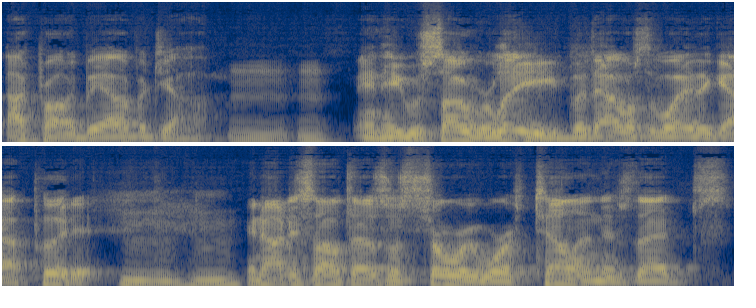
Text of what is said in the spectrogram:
I'd probably be out of a job. Mm-hmm. And he was so relieved, but that was the way the guy put it. Mm-hmm. And I just thought that was a story worth telling. Is that's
